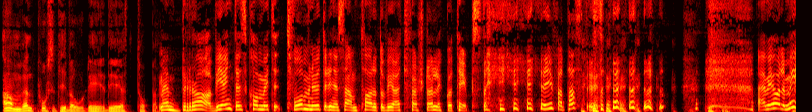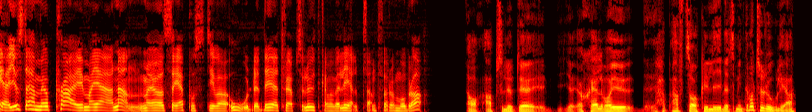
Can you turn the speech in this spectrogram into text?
använd positiva ord, det, det är toppen. Men bra, vi har inte ens kommit två minuter in i samtalet och vi har ett första lyckotips. det är ju fantastiskt. Nej, jag håller med, just det här med att prima hjärnan med att säga positiva ord, det tror jag absolut kan vara väldigt hjälpsamt för att må bra. Ja, absolut. Jag, jag, själv har ju haft saker i livet som inte varit så roliga,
